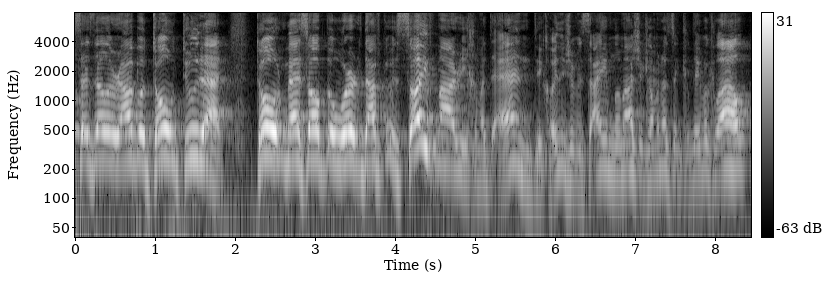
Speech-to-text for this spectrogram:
Says don't do that. Don't mess up the word dafka saif ma'arichim at the end. The koyin shem mesayim lamasha kavanas and keteva klal.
